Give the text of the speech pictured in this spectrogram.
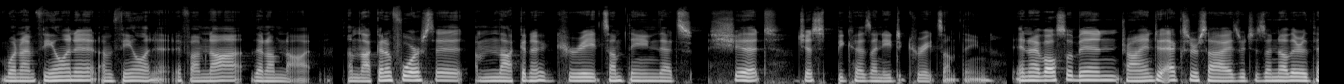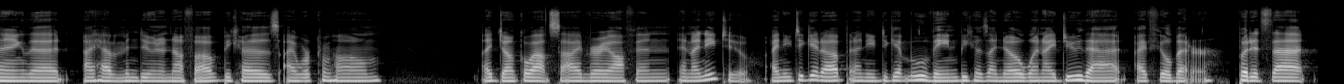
when I'm feeling it, I'm feeling it. If I'm not, then I'm not. I'm not going to force it. I'm not going to create something that's shit just because I need to create something. And I've also been trying to exercise, which is another thing that I haven't been doing enough of because I work from home. I don't go outside very often, and I need to. I need to get up and I need to get moving because I know when I do that, I feel better. But it's that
